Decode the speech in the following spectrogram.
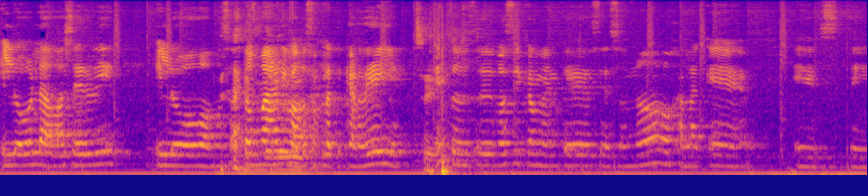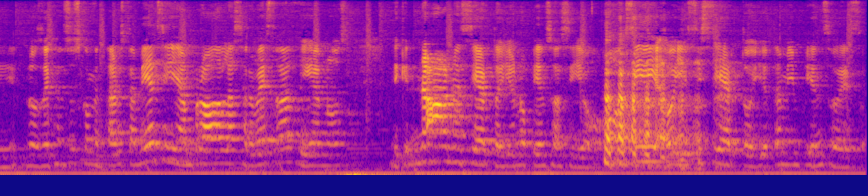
y luego la va a servir y luego vamos a tomar y vamos a platicar de ella. Sí. Entonces, básicamente es eso, ¿no? Ojalá que este, nos dejen sus comentarios también. Si ya han probado la cerveza, díganos de que no, no es cierto, yo no pienso así. O "Oh, sí, oye, sí es cierto, yo también pienso eso.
